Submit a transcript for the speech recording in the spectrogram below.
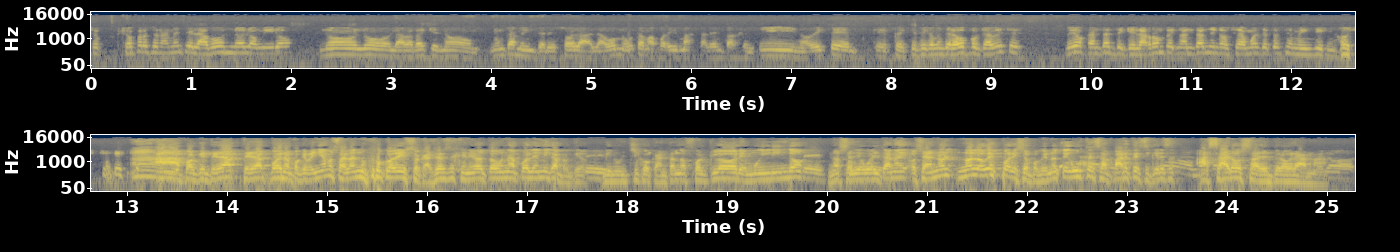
yo, yo personalmente la voz no lo miro, no, no, la verdad que no, nunca me interesó la, la voz, me gusta más por ahí más talento argentino, ¿viste? Que específicamente la voz, porque a veces veo cantantes que la rompen cantando y no se dan vuelta, entonces me indigno. ¿viste? Ah, porque te da, te da, bueno, porque veníamos hablando un poco de eso, que ayer se generó toda una polémica porque Sí. vino un chico cantando folclore muy lindo, Sí. no se dio vuelta a nadie, o sea, no, no lo ves por eso, porque no te gusta esa parte, si querés, No, azarosa del programa. Pero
